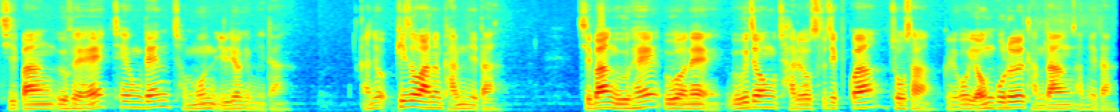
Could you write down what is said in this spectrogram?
지방의회에 채용된 전문 인력입니다. 아니요, 비서와는 다릅니다. 지방의회 의원의 의정 자료 수집과 조사 그리고 연구를 담당합니다.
